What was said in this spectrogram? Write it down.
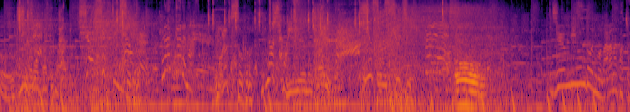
この力だけだそこだそこだ BM はいおお準備運動にもならなかった。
